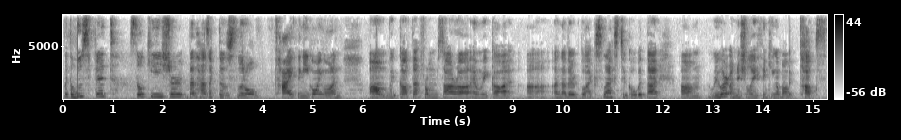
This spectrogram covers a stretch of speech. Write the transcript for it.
like a loose fit silky shirt that has like this little tie thingy going on. Um we got that from zara and we got uh, another black slacks to go with that. Um we were initially thinking about tux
